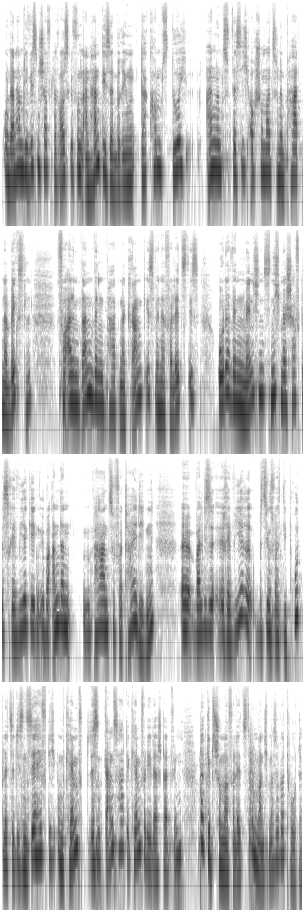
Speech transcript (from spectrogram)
und dann haben die Wissenschaftler herausgefunden, anhand dieser Beringung, da kommt es durch an und für sich auch schon mal zu einem Partnerwechsel. Vor allem dann, wenn ein Partner krank ist, wenn er verletzt ist oder wenn ein Männchen es nicht mehr schafft, das Revier gegenüber anderen Paaren zu verteidigen äh, weil diese Reviere bzw. die Brutplätze, die sind sehr heftig umkämpft. Das sind ganz harte Kämpfe, die da stattfinden. Da gibt es schon mal Verletzte und manchmal sogar Tote.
